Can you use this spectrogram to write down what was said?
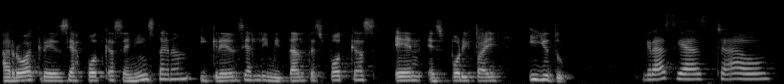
arroba creencias podcast en Instagram y creencias limitantes podcast en Spotify y YouTube. Gracias, chao.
